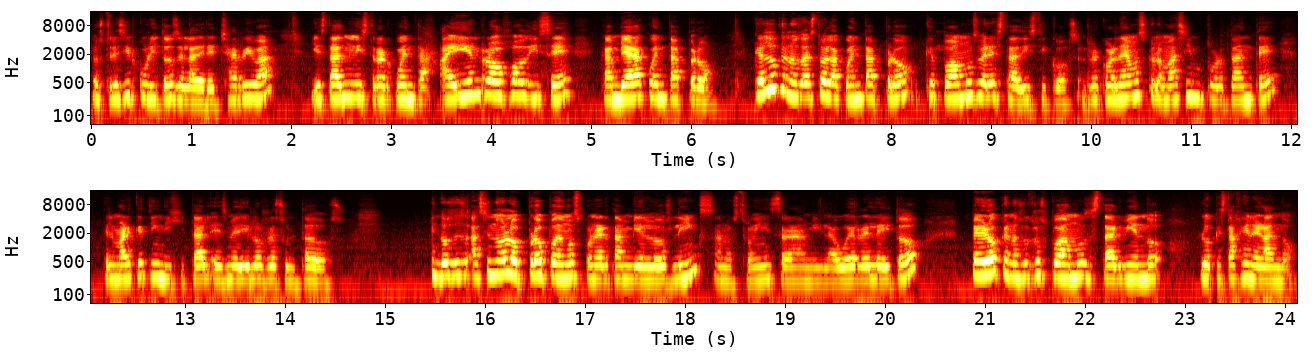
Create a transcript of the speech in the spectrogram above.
los tres circulitos de la derecha arriba y está administrar cuenta. Ahí en rojo dice cambiar a cuenta pro. ¿Qué es lo que nos da esto de la cuenta pro? Que podamos ver estadísticos. Recordemos que lo más importante del marketing digital es medir los resultados. Entonces, haciéndolo pro podemos poner también los links a nuestro Instagram y la URL y todo, pero que nosotros podamos estar viendo lo que está generando.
